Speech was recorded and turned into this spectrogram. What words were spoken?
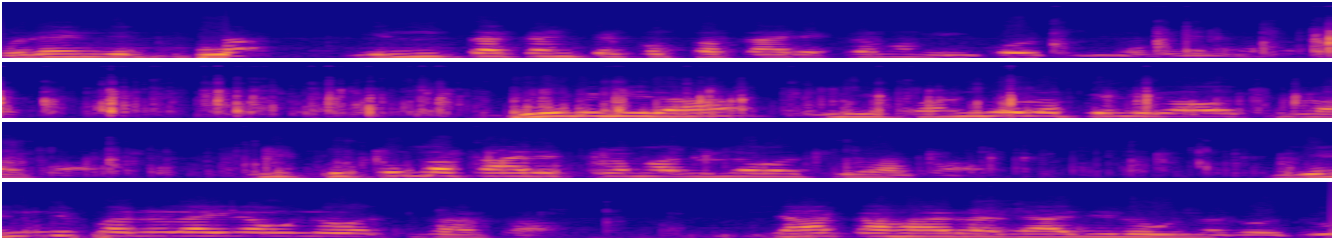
ఉదయం ఇంతకంటే గొప్ప కార్యక్రమం ఇంకోటి ఉన్నది భూమి మీద మీ బంధువుల పెళ్ళి కావచ్చు కాక మీ కుటుంబ కార్యక్రమాలు ఉండవచ్చు కాక ఎన్ని పనులైనా ఉండవచ్చు కాక శాకాహార ర్యాలీలో ఉన్న రోజు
